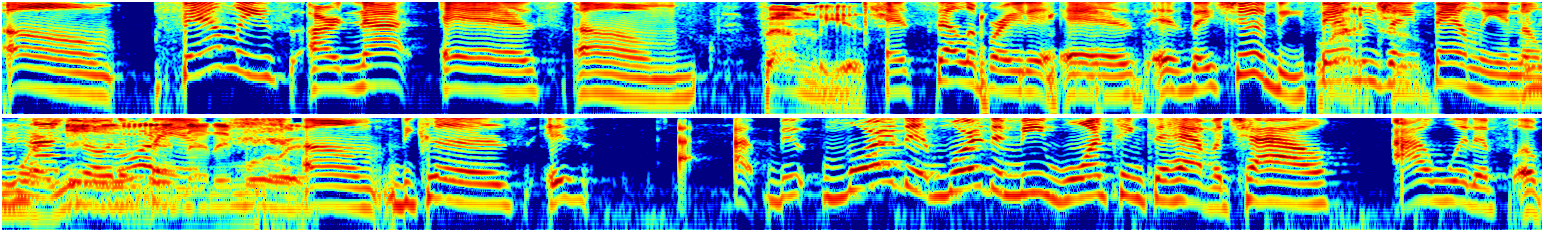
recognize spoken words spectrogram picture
um, families are not as um Family is. as celebrated as as they should be. Families true. ain't family no more. Not You know what I'm saying? Not anymore. Um, because it's I, I, more than more than me wanting to have a child. I would have uh,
